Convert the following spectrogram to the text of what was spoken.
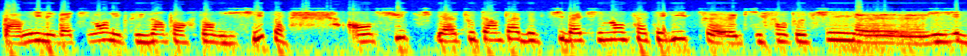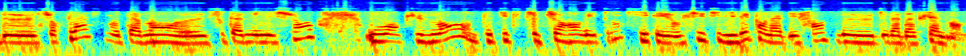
parmi les bâtiments les plus importants du site. Ensuite, il y a tout un tas de petits bâtiments satellites euh, qui sont aussi euh, visibles sur place, notamment sous munition ou en cuvement, une petite structure en béton qui était aussi utilisée pour la défense de, de la batterie allemande.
